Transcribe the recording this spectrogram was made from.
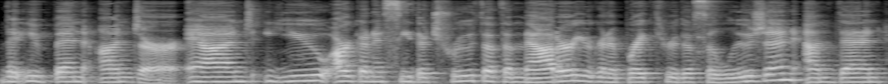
that you've been under, and you are going to see the truth of the matter. You're going to break through this illusion, and then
